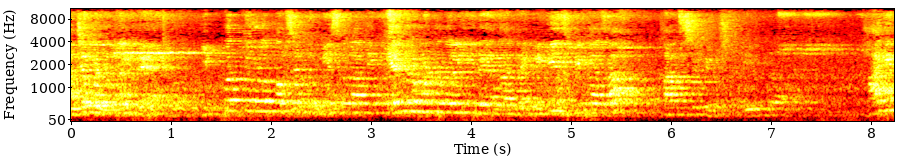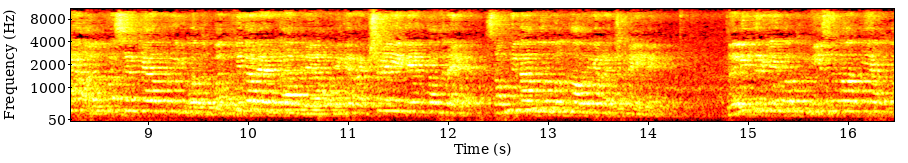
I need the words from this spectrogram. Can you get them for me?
ರಾಜ್ಯ ಮಟ್ಟದಲ್ಲಿ ಇಪ್ಪತ್ತೇಳು ಪರ್ಸೆಂಟ್ ಮೀಸಲಾತಿ ಕೇಂದ್ರ ಮಟ್ಟದಲ್ಲಿ ಇದೆ ಅಂತಂದ್ರೆ it is because of constitution ಹಾಗೆ ಅಲ್ಪಸಂಖ್ಯಾತರು ಇವತ್ತು ಬದುಕಿದ್ದಾರೆ ಅಂತಂದ್ರೆ ಅವರಿಗೆ ರಕ್ಷಣೆ ಇದೆ ಅಂತಂದ್ರೆ ಸಂವಿಧಾನದ ಮೂಲಕ ಅವರಿಗೆ ರಕ್ಷಣೆ ಇದೆ. ದಲಿತರಿಗೆ ಇವತ್ತು ಮೀಸಲಾತಿ ಅಪ್ಪ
